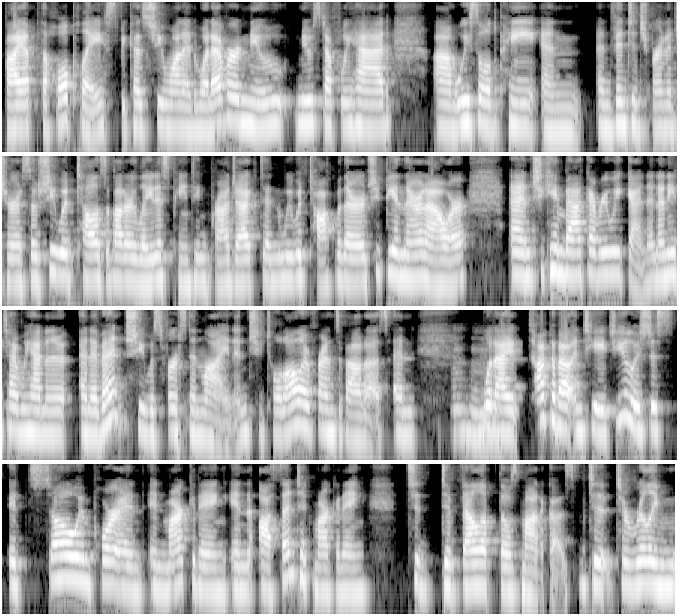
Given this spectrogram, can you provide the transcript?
buy up the whole place because she wanted whatever new new stuff we had. Um, we sold paint and and vintage furniture. So she would tell us about her latest painting project and we would talk with her she'd be in there an hour. And she came back every weekend. And anytime we had an, an event she was first in line and she told all her friends about us. And mm-hmm. what i talk about in thu is just it's so important in marketing in authentic marketing to develop those monicas to to really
